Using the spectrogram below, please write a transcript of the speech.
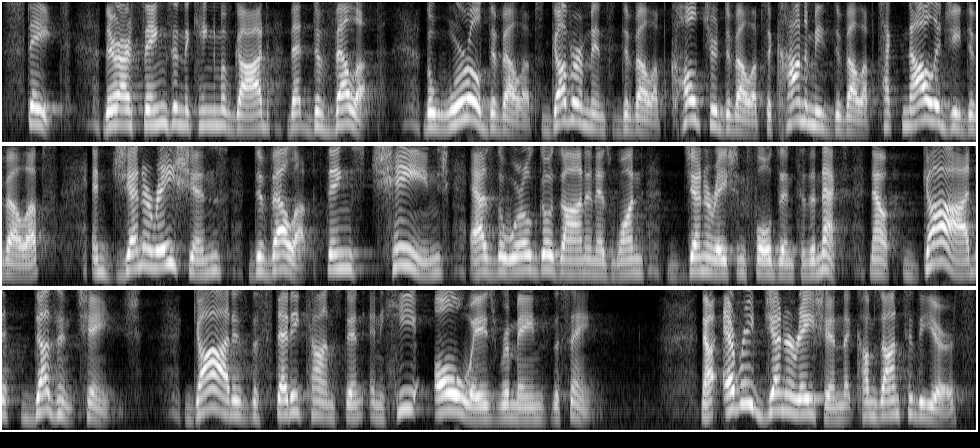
state. There are things in the kingdom of God that develop the world develops, governments develop, culture develops, economies develop, technology develops, and generations develop. Things change as the world goes on and as one generation folds into the next. Now, God doesn't change. God is the steady constant, and He always remains the same. Now, every generation that comes onto the earth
